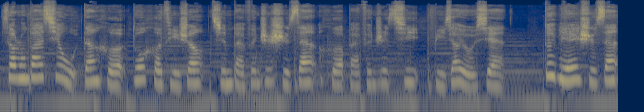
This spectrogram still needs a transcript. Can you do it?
骁龙八七五单核、多核提升仅百分之十三和百分之七，比较有限。对比 A 十三，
